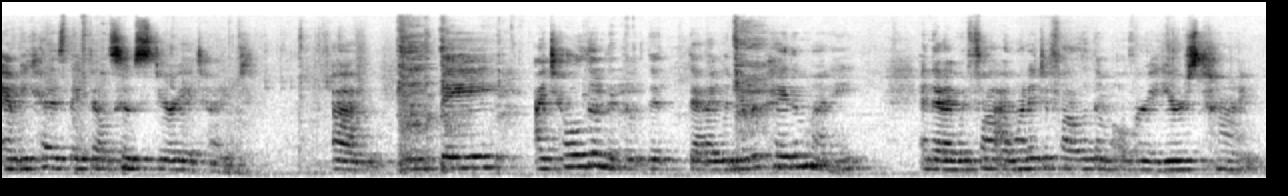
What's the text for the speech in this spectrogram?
and because they felt so stereotyped. Um, they, I told them that, the, that, that I would never pay them money and that I would I wanted to follow them over a year's time.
